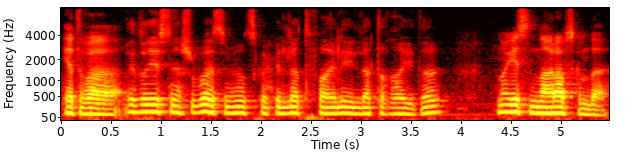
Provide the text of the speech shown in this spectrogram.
этого, Это, если не ошибаюсь, именуется как илля тфайли, илля тагай, да? ну если на арабском, да.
